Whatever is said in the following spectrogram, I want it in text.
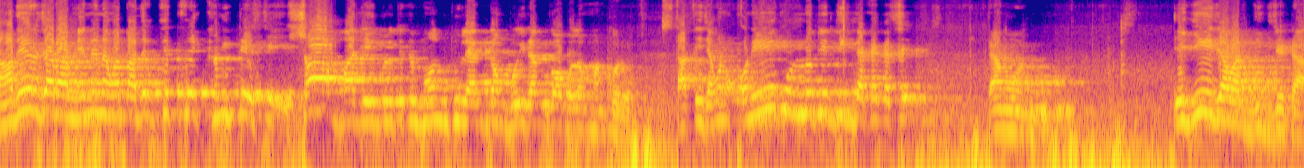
তাদের যারা মেনে নেওয়া, তাদের ক্ষেত্রে খানিকটা এসে সব বাজে এগুলো থেকে মন তুলে একদম বৈরাগ্য অবলম্বন করো। তাতে যেমন অনেক উন্নতির দিক দেখা গেছে, তেমন এগিয়ে যাওয়ার দিক যেটা,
